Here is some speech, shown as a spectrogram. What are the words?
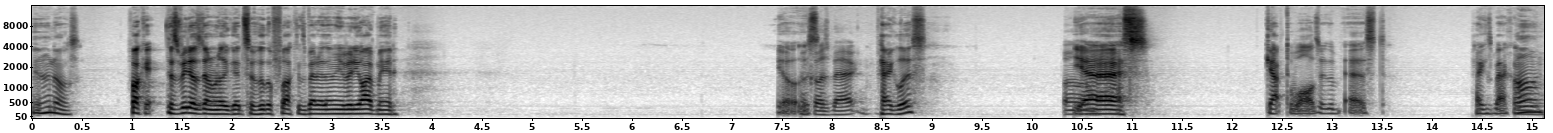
Yeah, who knows? Fuck it. This video's done really good. So who the fuck is better than any video I've made? Yo, It this goes back. pegless. Boom. Yes. Gap to walls are the best. Pegs back on. Ooh.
